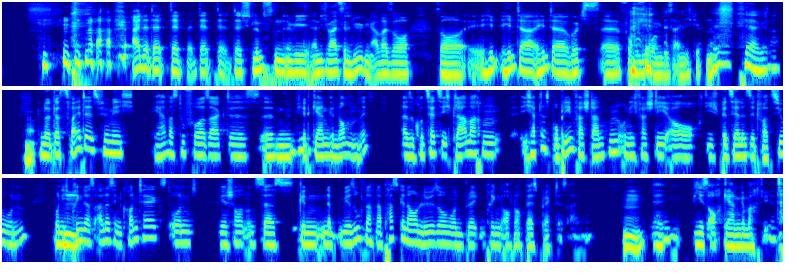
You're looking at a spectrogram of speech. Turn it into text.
Eine der, der, der, der, der schlimmsten irgendwie, nicht weiße Lügen, aber so so hin, hinter hinterrücks äh, Formulierungen, die es eigentlich gibt. Ne? Ja, genau. Ja. Genau. Das zweite ist für mich, ja, was du vorsagtest, ähm, wird gern genommen, nicht? Also grundsätzlich klar machen, ich habe das Problem verstanden und ich verstehe auch die spezielle Situation und ich Hm. bringe das alles in Kontext und wir schauen uns das, ne- wir suchen nach einer passgenauen Lösung und br- bringen auch noch Best Practice ein, Mhm. ähm, wie es auch gern gemacht wird.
